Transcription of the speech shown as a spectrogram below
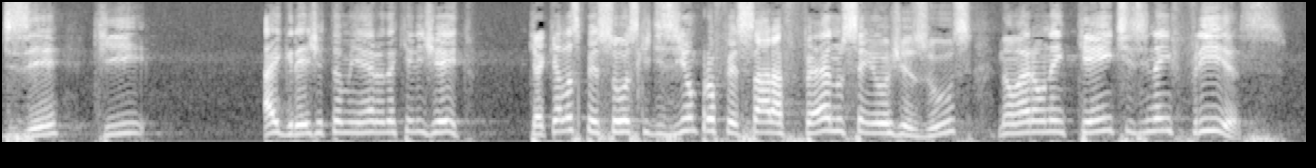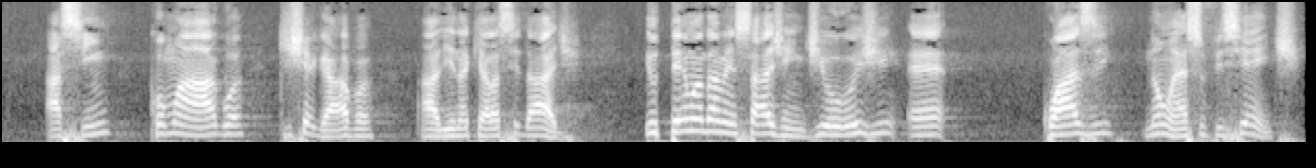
dizer que a igreja também era daquele jeito. Que aquelas pessoas que diziam professar a fé no Senhor Jesus não eram nem quentes e nem frias, assim como a água que chegava ali naquela cidade. E o tema da mensagem de hoje é quase não é suficiente.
